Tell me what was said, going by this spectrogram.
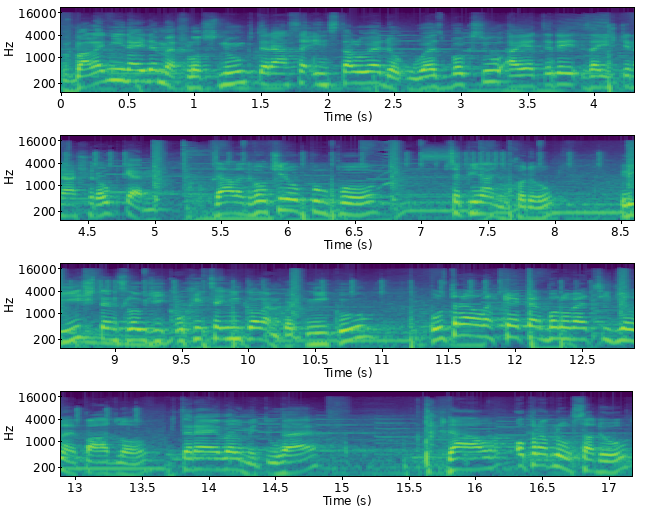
V balení najdeme flosnu, která se instaluje do US boxu a je tedy zajištěná šroubkem. Dále dvoučinnou pumpu s přepínáním chodu, Líš, ten slouží k uchycení kolem kotníku, ultra lehké karbonové třídílné pádlo, které je velmi tuhé, dál opravnou sadu,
